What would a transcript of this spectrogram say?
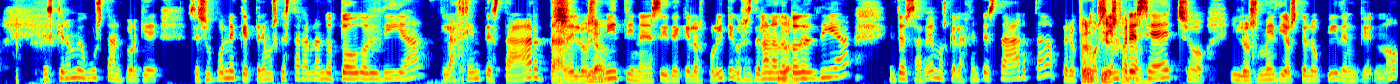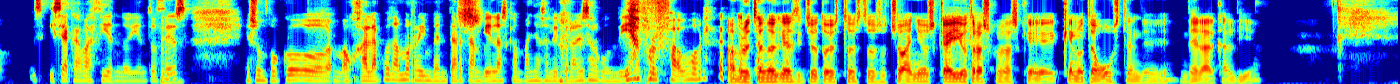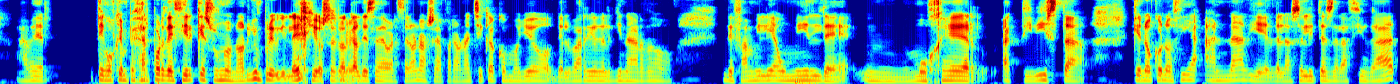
es que no me gustan porque se supone que tenemos que estar hablando todo el día, la gente está harta de los mítines y de que los políticos estén hablando todo el día, entonces sabemos que la gente está harta, pero como siempre se ha hecho y los medios te lo piden, que no, y se acaba haciendo. Y entonces mm. es un poco, ojalá podamos reinventar también las campañas electorales algún día, por favor. Aprovechando que has dicho todo esto estos ocho años, ¿qué hay otras cosas que, que no te gusten de, de, la alcaldía? A ver, tengo que empezar por decir que es un honor y un privilegio ser alcaldesa de Barcelona. O sea, para una chica como yo, del barrio del Guinardo, de familia humilde, mm, mujer, activista, que no conocía a nadie de las élites de la ciudad,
